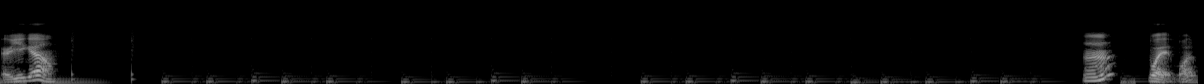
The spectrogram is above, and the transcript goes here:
There you go. Hmm? Wait, what?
